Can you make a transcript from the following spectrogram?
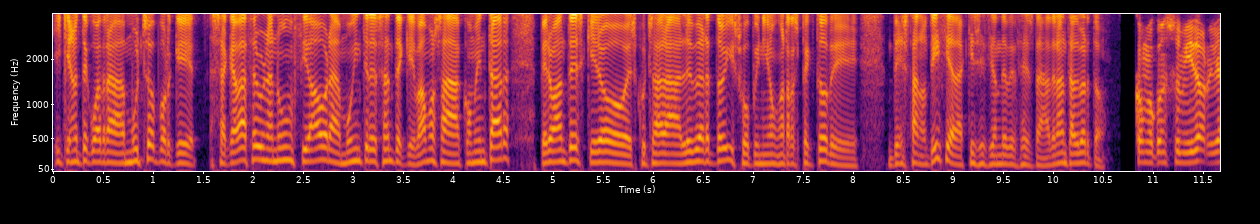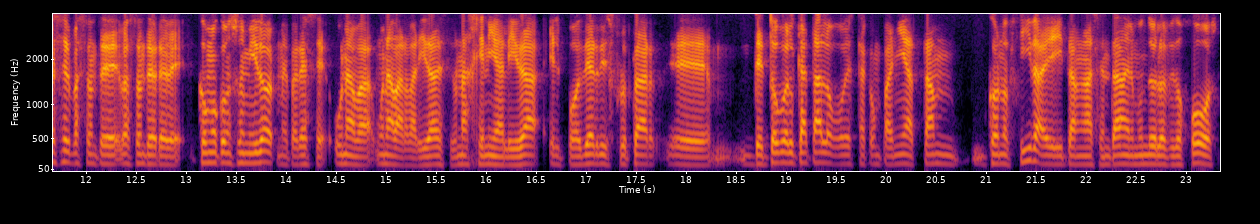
y que no te cuadra mucho porque se acaba de hacer un anuncio ahora muy interesante que vamos a comentar, pero antes quiero escuchar a Alberto y su opinión al respecto de, de esta noticia de adquisición de Bethesda. Adelante, Alberto como consumidor, voy a ser bastante, bastante breve, como consumidor me parece una, una barbaridad, es una genialidad el poder disfrutar eh, de todo el catálogo de esta compañía tan conocida y tan asentada en el mundo de los videojuegos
